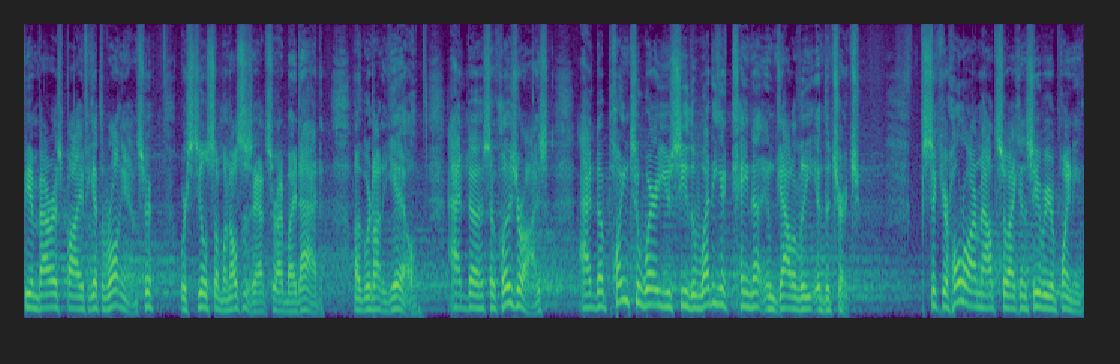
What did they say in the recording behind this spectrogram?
be embarrassed by if you get the wrong answer or steal someone else's answer, I might add. Uh, we're not at Yale. And uh, so close your eyes and uh, point to where you see the wedding at Cana in Galilee in the church. Stick your whole arm out so I can see where you're pointing.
